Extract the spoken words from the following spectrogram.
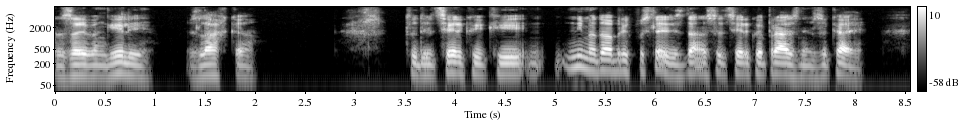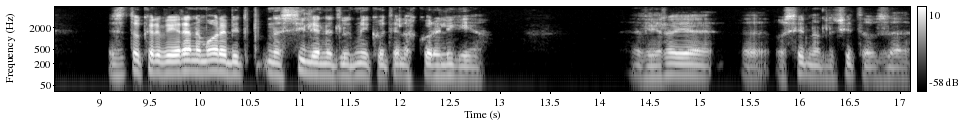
za evangelij, zlahka. Tudi v cerkvi, ki nima dobrih posledic, danes so cerkve prazne. Zakaj? Zato, ker vera ne more biti nasilje nad ljudmi, kot je lahko religija. Vera je uh, osebna odločitev za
